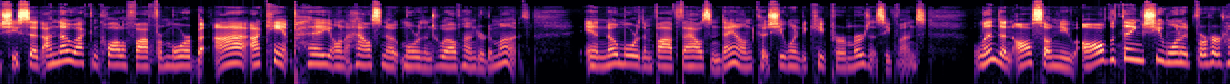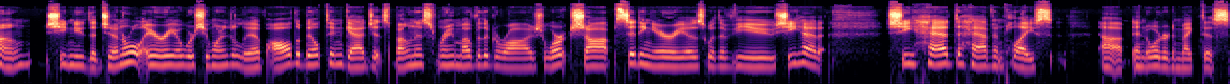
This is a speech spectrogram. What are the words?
she said, I know I can qualify for more, but I, I can't pay on a house note more than twelve hundred a month and no more than five thousand down because she wanted to keep her emergency funds. Lyndon also knew all the things she wanted for her home. She knew the general area where she wanted to live, all the built in gadgets, bonus room over the garage, workshop, sitting areas with a view. She had she had to have in place uh, in order to make this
